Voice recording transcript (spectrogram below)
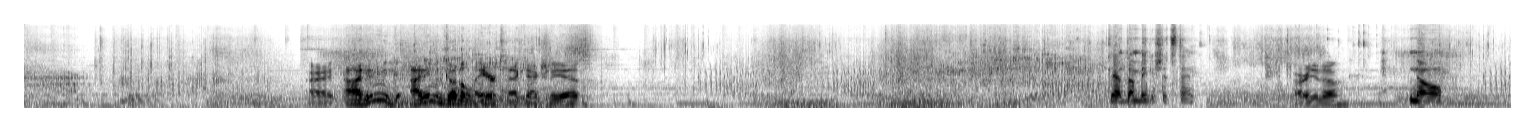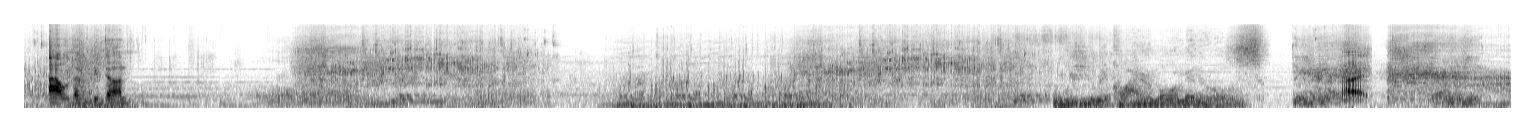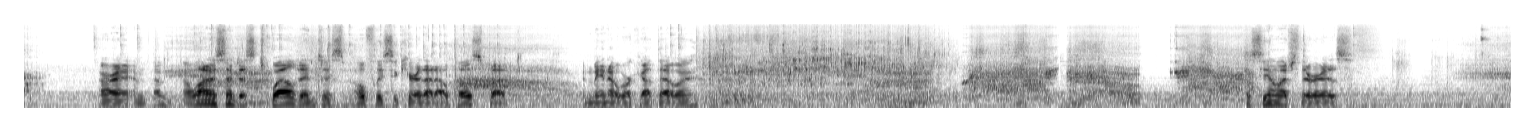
All right. Oh, I didn't even go, I didn't even go to lair tech actually yet. Okay, I'm done making shit stain. Are you though? No. I'll never be done. We require more minerals. Alright. All right. I'm, I'm, I want to send us 12 in to hopefully secure that outpost, but it may not work out that way. See how much there is.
